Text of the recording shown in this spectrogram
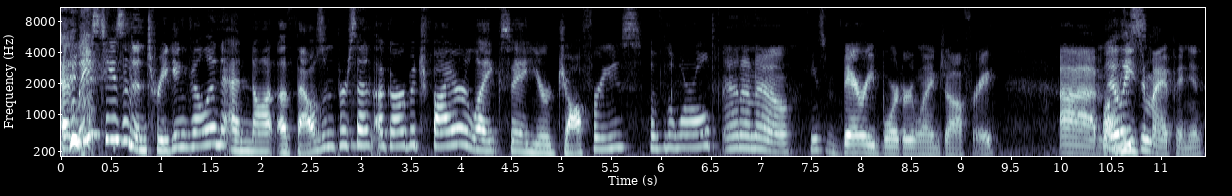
At least he's an intriguing villain and not a thousand percent a garbage fire, like say your Joffreys of the world. I don't know. He's very borderline Joffrey. Um, Well, at least in my opinion.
